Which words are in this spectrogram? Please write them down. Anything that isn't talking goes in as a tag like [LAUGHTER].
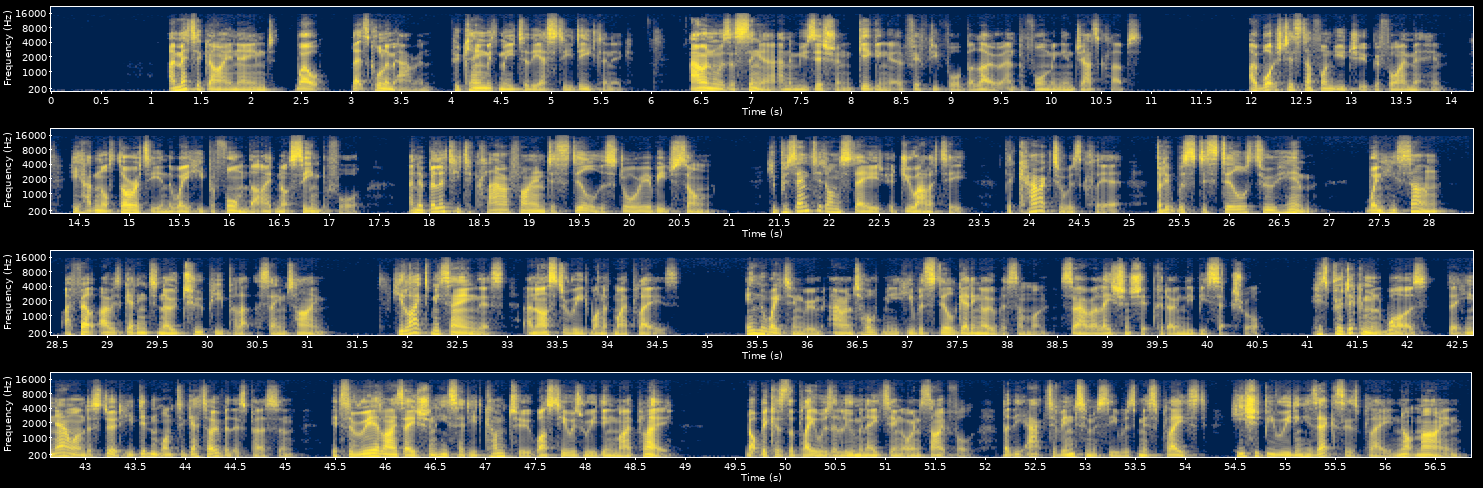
I met a guy named, well, let's call him Aaron, who came with me to the STD clinic. Aaron was a singer and a musician gigging at 54 Below and performing in jazz clubs. I watched his stuff on YouTube before I met him. He had an authority in the way he performed that I'd not seen before, an ability to clarify and distill the story of each song. He presented on stage a duality. The character was clear, but it was distilled through him. When he sung, I felt I was getting to know two people at the same time. He liked me saying this and asked to read one of my plays. In the waiting room, Aaron told me he was still getting over someone, so our relationship could only be sexual. His predicament was that he now understood he didn't want to get over this person. It's the realization he said he'd come to whilst he was reading my play. Not because the play was illuminating or insightful, but the act of intimacy was misplaced. He should be reading his ex's play, not mine.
